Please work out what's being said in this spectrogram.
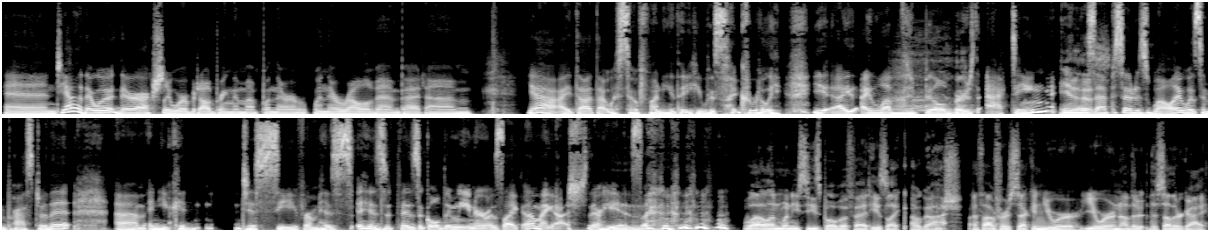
And yeah, there were there actually were, but I'll bring them up when they're when they're relevant. But um yeah, I thought that was so funny that he was like really. Yeah, I, I loved Bill Burr's acting in yes. this episode as well. I was impressed with it, um, and you could just see from his his physical demeanor was like, oh my gosh, there he is. Mm. well, and when he sees Boba Fett, he's like, oh gosh, I thought for a second you were you were another this other guy.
